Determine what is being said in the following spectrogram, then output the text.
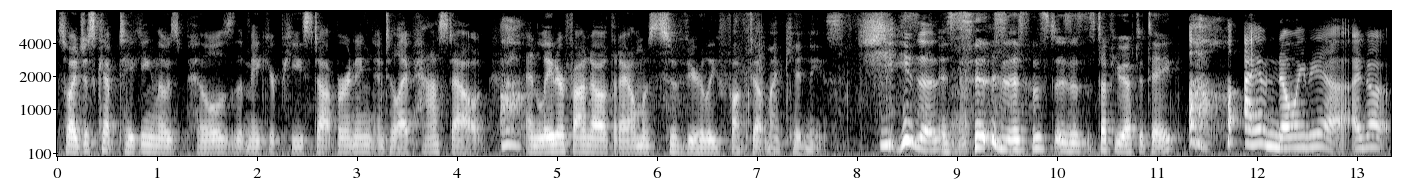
So I just kept taking those pills that make your pee stop burning until I passed out and later found out that I almost severely fucked up my kidneys. Jesus, Is this, is this, the, is this the stuff you have to take? I have no idea. I don't.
